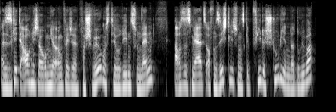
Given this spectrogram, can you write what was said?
Also es geht ja auch nicht darum, hier irgendwelche Verschwörungstheorien zu nennen, aber es ist mehr als offensichtlich und es gibt viele Studien darüber,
